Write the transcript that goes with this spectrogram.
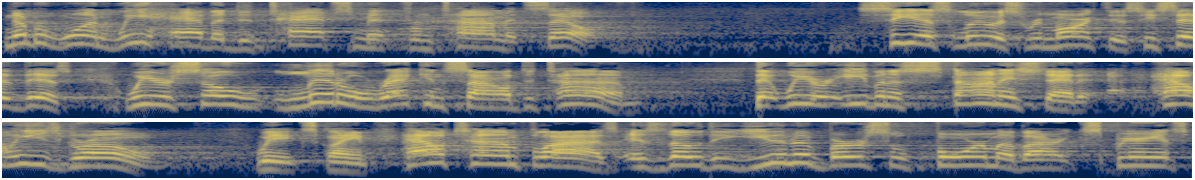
Number one, we have a detachment from time itself. C.S. Lewis remarked this. He said this We are so little reconciled to time that we are even astonished at it, how he's grown we exclaim. How time flies, as though the universal form of our experience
